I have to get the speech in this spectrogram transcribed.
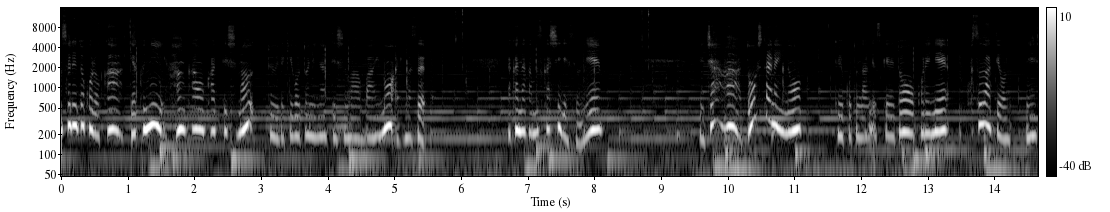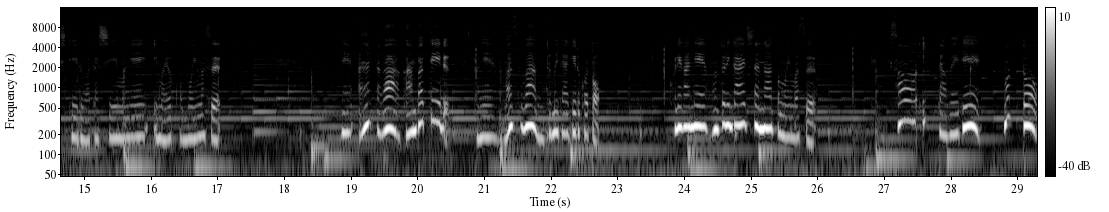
それどころか逆に反感を買ってしまうという出来事になってしまう場合もあります。なかなか難しいですよね。じゃあどうしたらいいの？ということなんですけれどこれね子育てをねしている私もね今よく思います。ね、あなたは頑張っているとねまずは認めてあげることこれがね本当に大事だなと思いますそういった上でもっと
